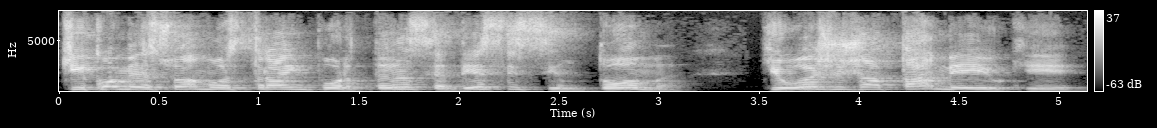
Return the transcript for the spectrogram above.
que começou a mostrar a importância desse sintoma, que hoje já está meio que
